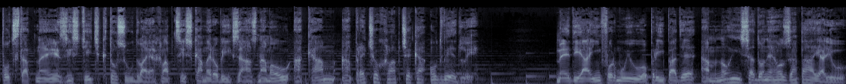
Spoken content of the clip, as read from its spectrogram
Podstatné je zistiť, kto sú dvaja chlapci z kamerových záznamov a kam a prečo chlapčeka odviedli. Média informujú o prípade a mnohí sa do neho zapájajú.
